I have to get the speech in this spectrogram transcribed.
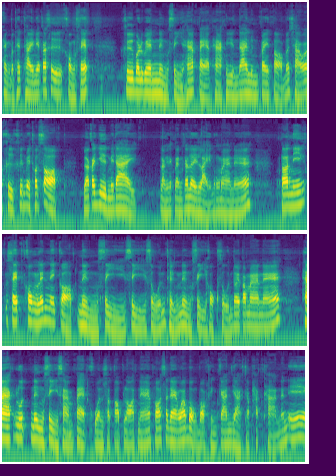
แห่งประเทศไทยเนี่ยก็คือของเซต คือบริเวณ 1458 หากยืนได้ลุ้นไปต่อเมื่อเช้าก็คือขึ้นไปทดสอบ แล้วก็ยืนไม่ได้ หลังจากนั้นก็เลยไหลลงมาเนะตอนนี้เซตคงเล่นในกรอบ 1440 ถึง 1460 โดยประมาณนะ หากหลุด 1438 ควรสต็อปลอสนะ เพราะแสดงว่าบ่งบอกถึงการอยากจะพักฐานนั่นเอง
